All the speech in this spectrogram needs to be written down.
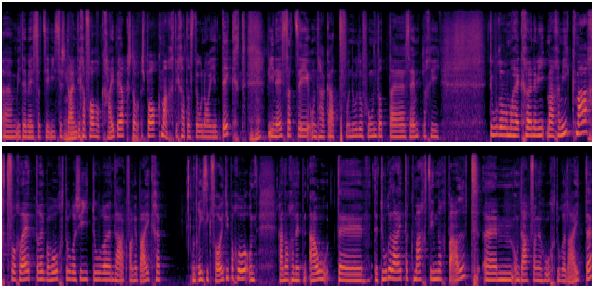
ähm, in dem SAC Weissenstein. Mhm. Ich habe vorher keinen Bergsport gemacht. Ich habe das hier neu entdeckt mhm. bei in SAC und habe gerade von 0 auf 100 äh, sämtliche Touren, die man können mitmachen mitgemacht. Von Klettern über Hochtouren, Skitouren und angefangen Biken und riesig Freude bekommen und habe nachher auch den, den Tourenleiter gemacht ziemlich bald ähm, und angefangen leiten.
